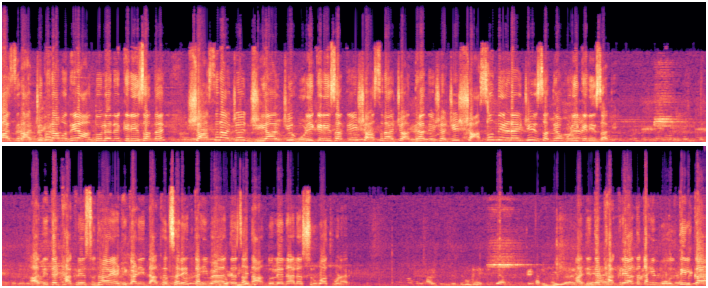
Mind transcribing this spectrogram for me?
आज राज्यभरामध्ये आंदोलनं केली जात आहेत. शासनाच्या जी आरची होळी केली जाते. शासनाच्या अध्यादेशाची शासन निर्णयाची सध्या होळी केली जाते. आदित्य ठाकरे सुद्धा या ठिकाणी दाखल झालेत. काही वेळातच आता आंदोलनाला सुरुवात होणार आदित्य ठाकरे आता काही बोलतील का?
